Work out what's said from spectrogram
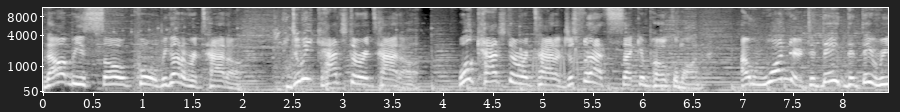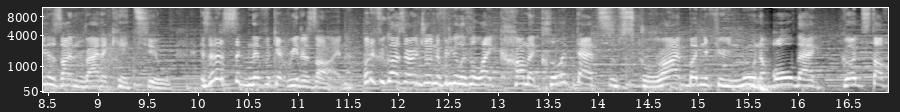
That would be so cool. We got a Rattata. Do we catch the Rattata? We'll catch the Rattata just for that second Pokemon. I wonder, did they did they redesign Raticate too? Is it a significant redesign? But if you guys are enjoying the video, leave a like, comment, click that subscribe button if you're new and all that good stuff.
